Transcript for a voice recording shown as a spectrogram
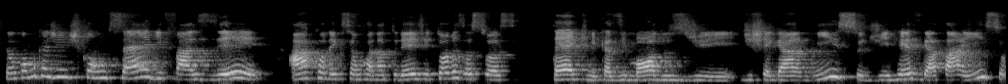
Então, como que a gente consegue fazer a conexão com a natureza e todas as suas técnicas e modos de, de chegar nisso, de resgatar isso,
